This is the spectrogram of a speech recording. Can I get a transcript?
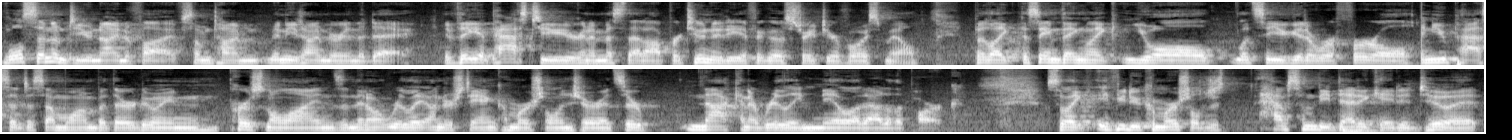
we'll send them to you nine to five, sometime, anytime during the day. If they get past you, you're going to miss that opportunity if it goes straight to your voicemail. But like the same thing, like you all, let's say you get a referral and you pass it to someone, but they're doing personal lines and they don't really understand commercial insurance. They're not going to really nail it out of the park. So like if you do commercial, just have somebody dedicated to it.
